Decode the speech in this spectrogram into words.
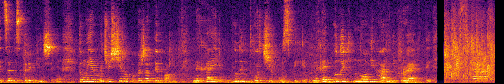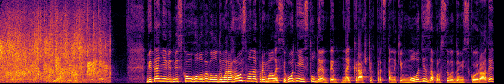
і це без перебільшення. Тому я хочу щиро побажати вам. Нехай будуть творчі успіхи, нехай будуть нові гарні проекти. Вітання від міського голови Володимира Гройсмана приймали сьогодні і студенти. Найкращих представників молоді запросили до міської ради,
